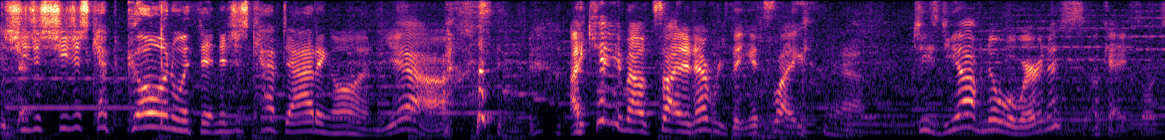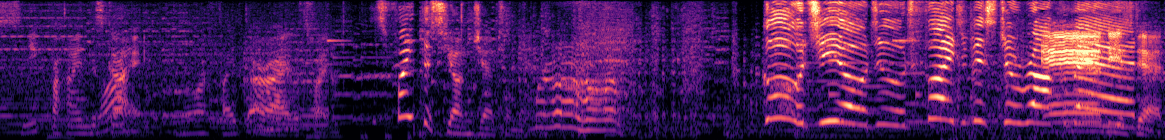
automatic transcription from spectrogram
It's She just she just kept going with it and it just kept adding on. Yeah. I came outside and everything. It's like, Yeah. geez, do you have no awareness? Okay, so let's sneak behind this Why? guy. You want to fight that? All right, let's fight him. Let's fight this young gentleman. Go, Geodude, fight Mr. Rockman. And he's dead.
